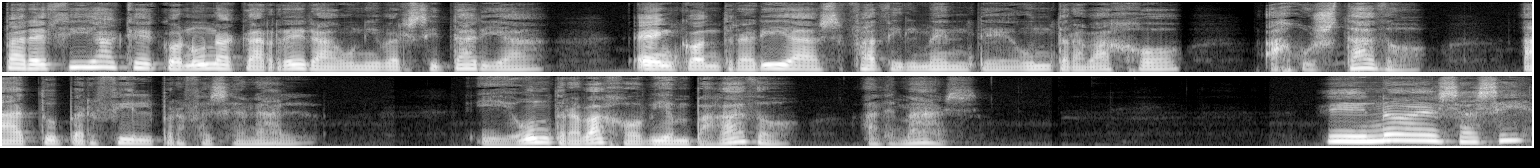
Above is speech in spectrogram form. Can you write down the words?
Parecía que con una carrera universitaria encontrarías fácilmente un trabajo ajustado a tu perfil profesional y un trabajo bien pagado, además. Y no es así.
